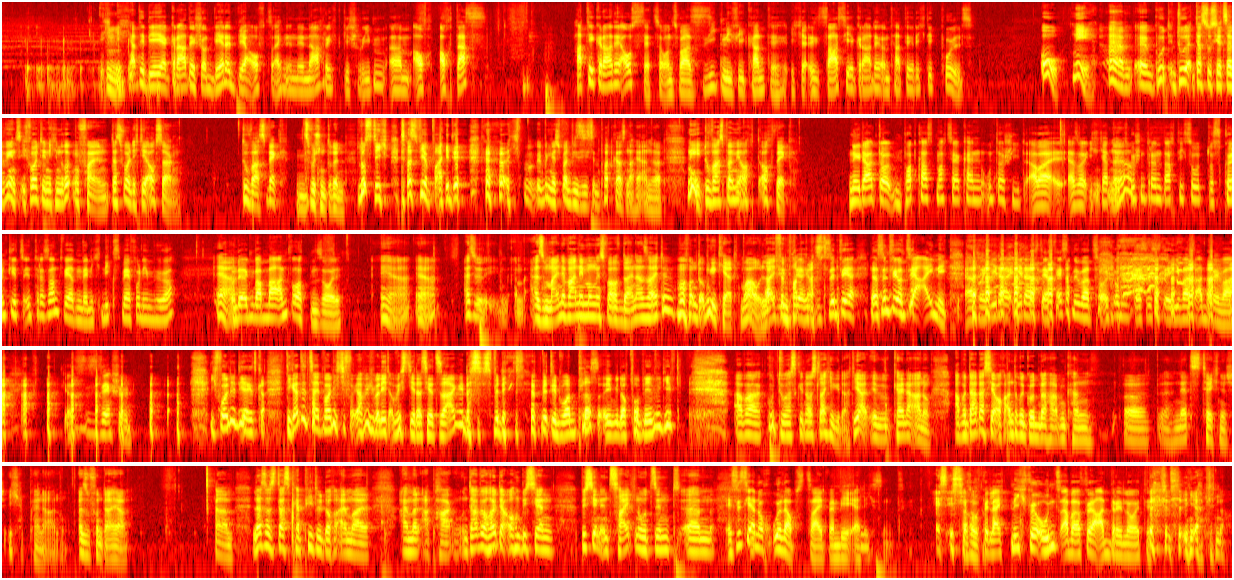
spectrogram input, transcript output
ich, hm. ich, hatte dir ja gerade schon während wir aufzeichnen eine Nachricht geschrieben. Ähm, auch, auch das hatte gerade Aussetzer und zwar signifikante. Ich, ich saß hier gerade und hatte richtig Puls. Oh, nee, ähm, äh, gut, du, dass du es jetzt erwähnst. Ich wollte dir nicht in den Rücken fallen. Das wollte ich dir auch sagen. Du warst weg hm. zwischendrin. Lustig, dass wir beide. ich bin gespannt, wie sich es im Podcast nachher anhört. Nee, du warst bei mir auch, auch weg. Nee, da, da, im Podcast macht es ja keinen Unterschied. Aber äh, also ich hatte naja. zwischendrin, dachte ich so, das könnte jetzt interessant werden, wenn ich nichts mehr von ihm höre ja. und irgendwann mal antworten soll. Ja, ja. Also, also meine Wahrnehmung ist war auf deiner Seite und umgekehrt. Wow, live im Podcast. Da sind wir, da sind wir uns ja einig. Also jeder, jeder ist der festen Überzeugung, dass es der jeweils andere war. Das ist sehr schön. Ich wollte dir jetzt gerade, die ganze Zeit wollte ich, habe ich überlegt, ob ich dir das jetzt sage, dass es mit den, mit den OnePlus irgendwie noch Probleme gibt. Aber gut, du hast genau das Gleiche gedacht. Ja, äh, keine Ahnung. Aber da das ja auch andere Gründe haben kann, äh, netztechnisch, ich habe keine Ahnung. Also von daher, ähm, lass uns das Kapitel doch einmal, einmal abhaken. Und da wir heute auch ein bisschen, bisschen in Zeitnot sind. Ähm, es ist ja noch Urlaubszeit, wenn wir ehrlich sind. Es ist ja also vielleicht nicht für uns, aber für andere Leute. ja, genau.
